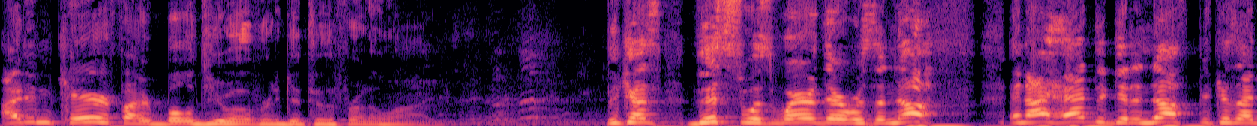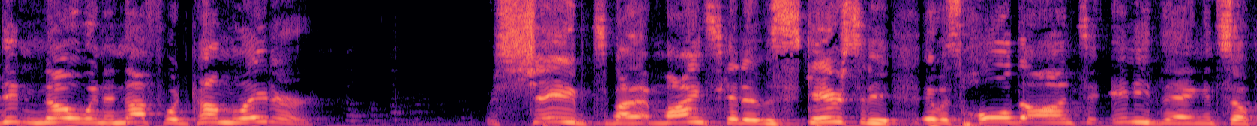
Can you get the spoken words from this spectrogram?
I didn't care if I bowled you over to get to the front of the line. Because this was where there was enough. And I had to get enough because I didn't know when enough would come later was shaped by that mindset. It was scarcity. It was hold on to anything. And so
